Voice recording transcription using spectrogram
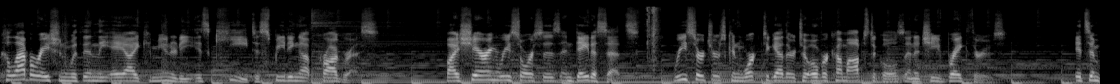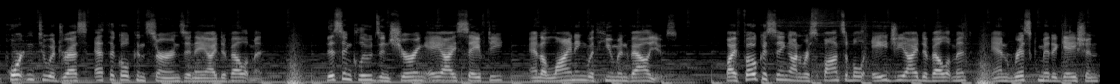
Collaboration within the AI community is key to speeding up progress. By sharing resources and datasets, researchers can work together to overcome obstacles and achieve breakthroughs. It's important to address ethical concerns in AI development. This includes ensuring AI safety and aligning with human values. By focusing on responsible AGI development and risk mitigation,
